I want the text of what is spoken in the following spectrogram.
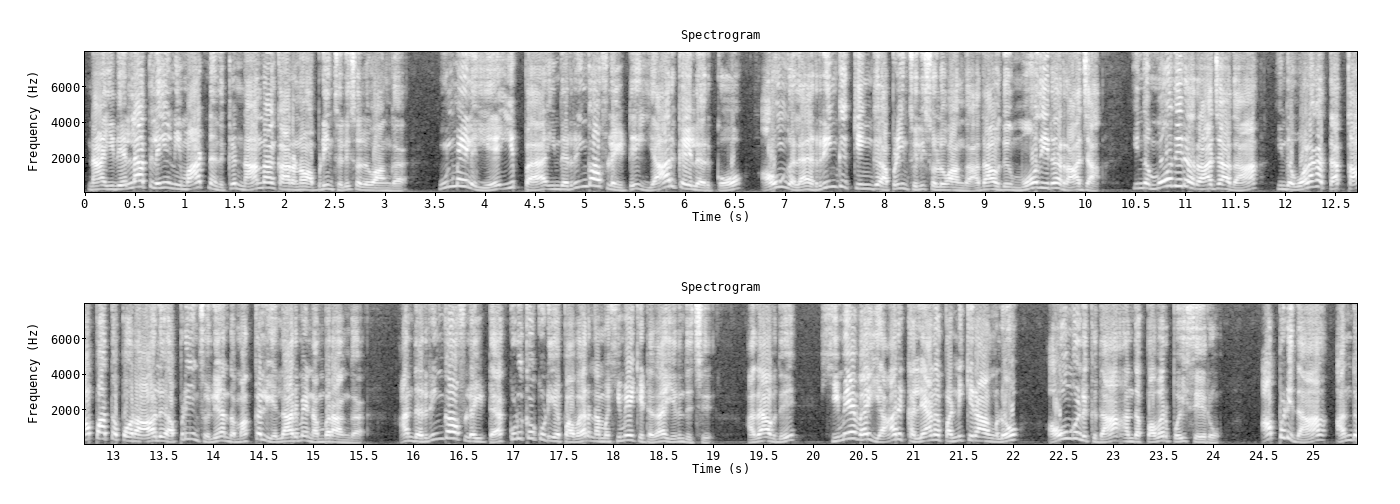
நான் இது எல்லாத்துலேயும் நீ மாட்டினதுக்கு நான் தான் காரணம் அப்படின்னு சொல்லி சொல்லுவாங்க. உண்மையிலேயே இப்போ இந்த ரிங் ஆஃப் லைட்டு யார் கையில் இருக்கோ அவங்கள ரிங்கு கிங் அப்படின்னு சொல்லி சொல்லுவாங்க. அதாவது மோதிர ராஜா. இந்த மோதிர ராஜா தான் இந்த உலகத்தை காப்பாற்ற போற ஆளு அப்படின்னு சொல்லி அந்த மக்கள் எல்லாருமே நம்புறாங்க. அந்த ரிங் ஆஃப் லைட்டை கொடுக்கக்கூடிய பவர் நம்ம ஹிமே கிட்ட தான் இருந்துச்சு. அதாவது ஹிமேவை யாரு கல்யாணம் பண்ணிக்கிறாங்களோ அவங்களுக்கு தான் அந்த பவர் போய் சேரும். அப்படிதான் அந்த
